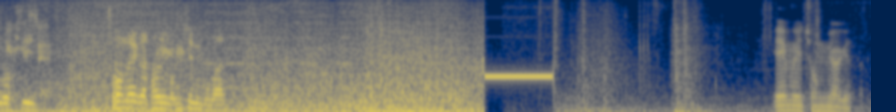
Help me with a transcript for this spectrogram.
역시 전애가 다들 넘치는구만. 게임을 종료하겠다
